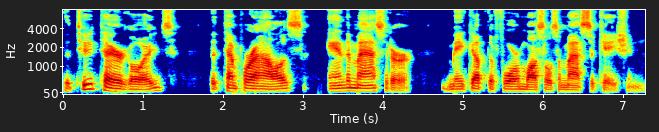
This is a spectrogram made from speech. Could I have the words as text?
The two pterygoids, the temporalis and the masseter, make up the four muscles of mastication.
